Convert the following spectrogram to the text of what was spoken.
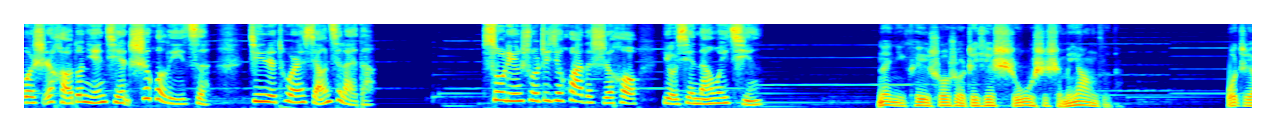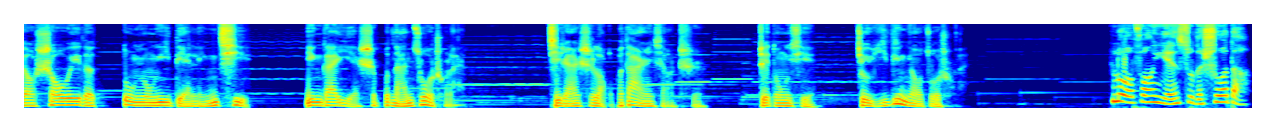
我是好多年前吃过了一次，今日突然想起来的。”苏玲说这些话的时候有些难为情。那你可以说说这些食物是什么样子的？我只要稍微的动用一点灵气，应该也是不难做出来的。既然是老婆大人想吃，这东西就一定要做出来。洛风严肃的说道。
